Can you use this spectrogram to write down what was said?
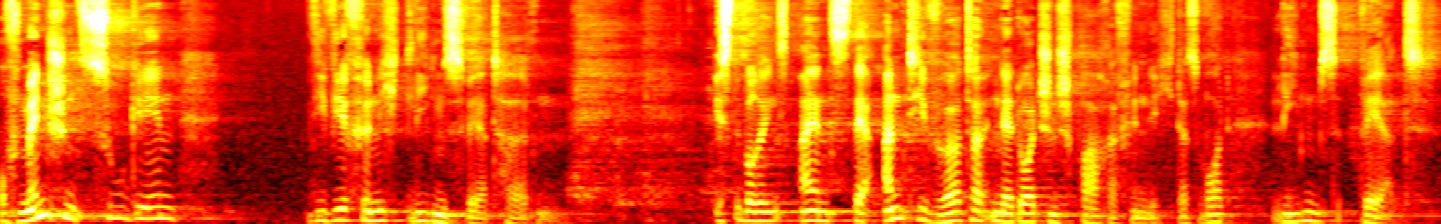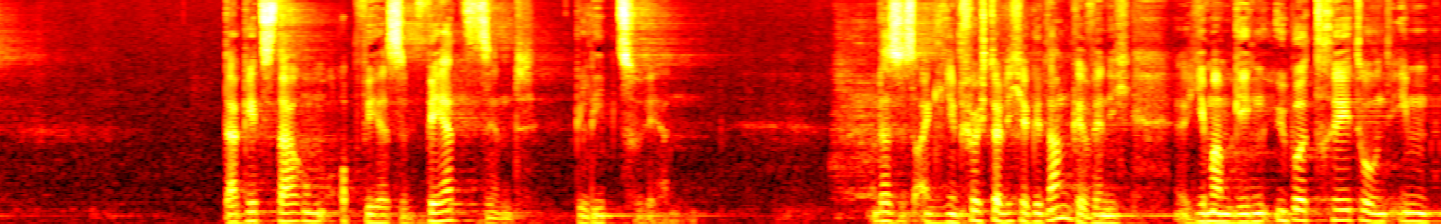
auf Menschen zugehen, die wir für nicht liebenswert halten. Ist übrigens eins der Antiwörter in der deutschen Sprache, finde ich, das Wort liebenswert. Da geht es darum, ob wir es wert sind, geliebt zu werden. Und das ist eigentlich ein fürchterlicher Gedanke, wenn ich jemandem gegenübertrete und ihm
